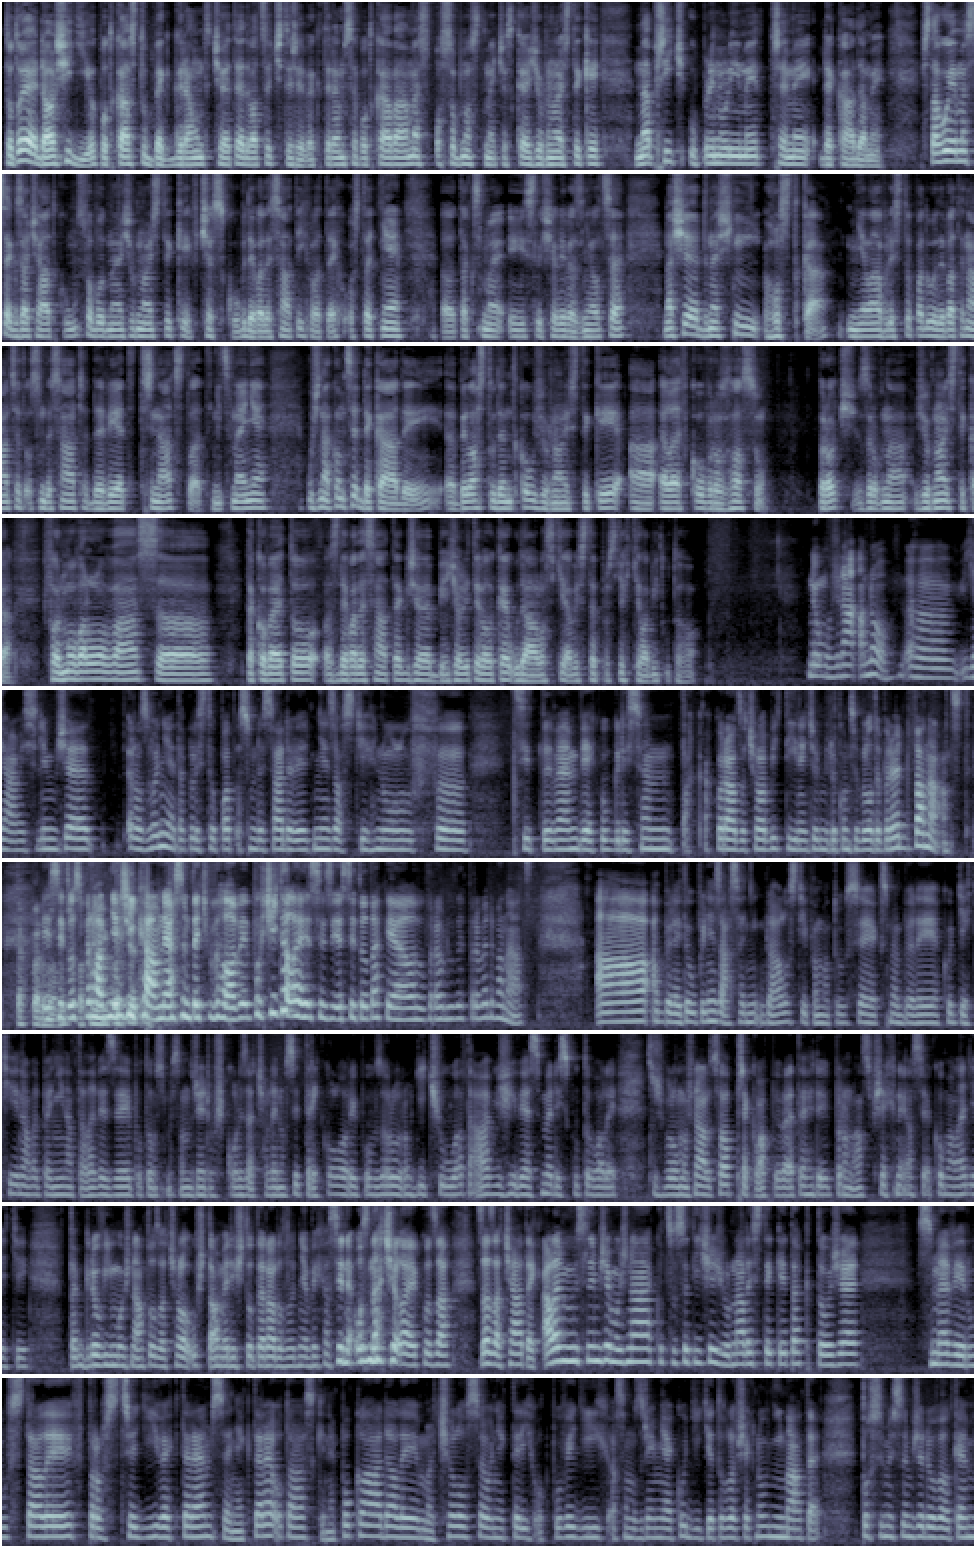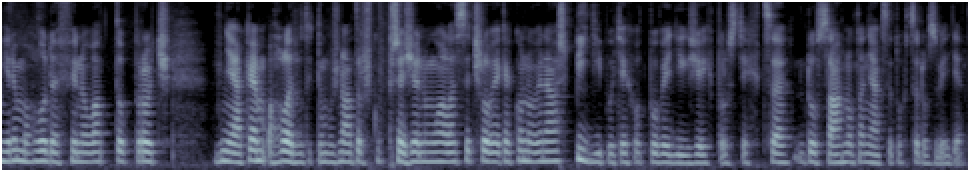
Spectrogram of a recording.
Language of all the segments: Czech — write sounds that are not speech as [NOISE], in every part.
Toto je další díl podcastu Background ČT24, ve kterém se potkáváme s osobnostmi české žurnalistiky napříč uplynulými třemi dekádami. Vztahujeme se k začátkům svobodné žurnalistiky v Česku v 90. letech, ostatně eh, tak jsme i slyšeli ve znělce. Naše dnešní hostka měla v listopadu 1989 13 let, nicméně už na konci dekády eh, byla studentkou žurnalistiky a elevkou v rozhlasu proč zrovna žurnalistika? Formovalo vás uh, takové to z devadesátek, že běžely ty velké události a vy jste prostě chtěla být u toho? No možná ano. Uh, já myslím, že rozhodně tak listopad 89 mě zastihnul v citlivém věku, kdy jsem tak akorát začala být teenager, mě dokonce bylo teprve 12. Tak pardon, jestli to správně počet. říkám, já jsem teď v hlavě počítala, jestli, jestli to tak je, ale opravdu teprve 12. A, a byly to úplně zásadní události. Pamatuju si, jak jsme byli jako děti nalepení na televizi, potom jsme samozřejmě do školy začali nosit trikolory po vzoru rodičů a tak, živě jsme diskutovali, což bylo možná docela překvapivé tehdy pro nás všechny, asi jako malé děti. Tak kdo ví, možná to začalo už tam, když to teda rozhodně bych asi neoznačila jako za, za začátek. Ale myslím, že možná jako co se týče žurnalistiky, tak to, že jsme vyrůstali v prostředí, ve kterém se některé otázky nepokládaly, mlčelo se o některých odpovědích a samozřejmě jako dítě tohle všechno vnímáte. To si myslím, že do velké míry mohlo definovat to, proč v nějakém ohledu, teď to možná trošku přeženu, ale se člověk jako novinář pídí po těch odpovědích, že jich prostě chce dosáhnout a nějak se to chce dozvědět.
